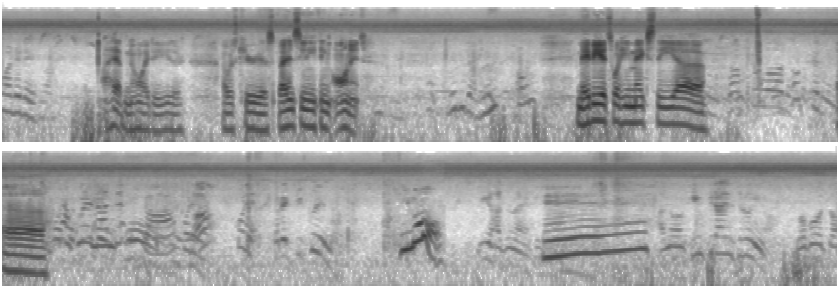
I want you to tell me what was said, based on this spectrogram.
what it is. I have no idea either. I was curious, but I didn't see anything on it. Maybe it's what he makes the uh, uh, へえどあのきんぴらにするんよごぼうとは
